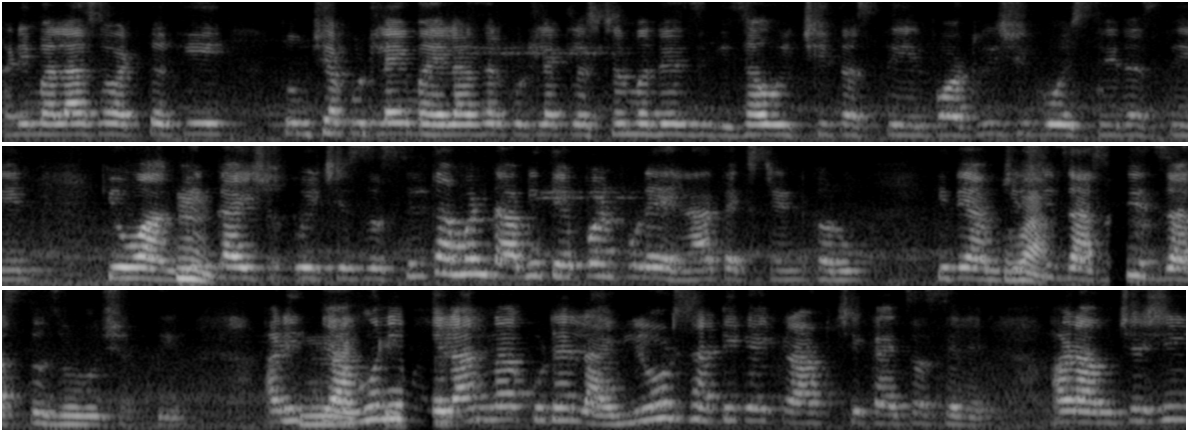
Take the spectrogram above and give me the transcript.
आणि मला असं वाटतं की तुमच्या कुठल्याही महिला जर कुठल्या क्लस्टरमध्ये जाऊ इच्छित असतील पॉटरी शिकू इच्छित असतील किंवा आणखीन हम्म. काही शिकू इच्छित असतील तर आपण आम्ही ते पण पुढे ह्यात एक्सटेंड करू की ते आमच्याशी जास्तीत जास्त जुळू शकतील आणि नक्की. त्याहूनही महिलांना कुठे लाईव्हलीहूडसाठी काही क्राफ्ट शिकायचं असेल आणि आमच्याशी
